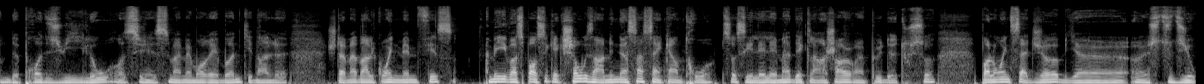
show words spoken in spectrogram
de produits lourds, si, ma mémoire est bonne, qui est dans le justement dans le coin de Memphis. Mais il va se passer quelque chose en 1953. Ça, c'est l'élément déclencheur un peu de tout ça. Pas loin de sa job, il y a un, studio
